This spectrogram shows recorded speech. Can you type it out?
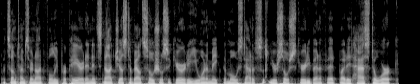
but sometimes they're not fully prepared. And it's not just about Social Security. You want to make the most out of your Social Security benefit, but it has to work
